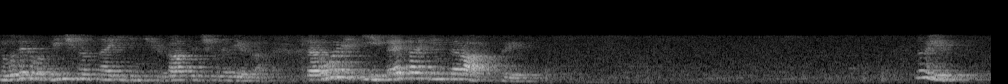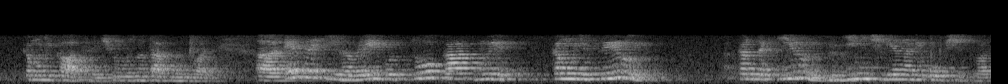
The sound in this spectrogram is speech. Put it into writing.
Но вот это вот личностная идентификация человека. Второе «и» – это интеракции. Ну или коммуникация, еще можно так назвать. А, Это и говорит вот то, как мы коммуницируем, контактируем с другими членами общества.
